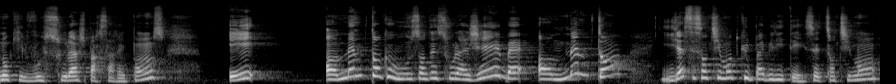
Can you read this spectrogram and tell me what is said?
Donc il vous soulage par sa réponse et en même temps que vous vous sentez soulagé, ben, en même temps, il y a ces sentiments de culpabilité, ce sentiment,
